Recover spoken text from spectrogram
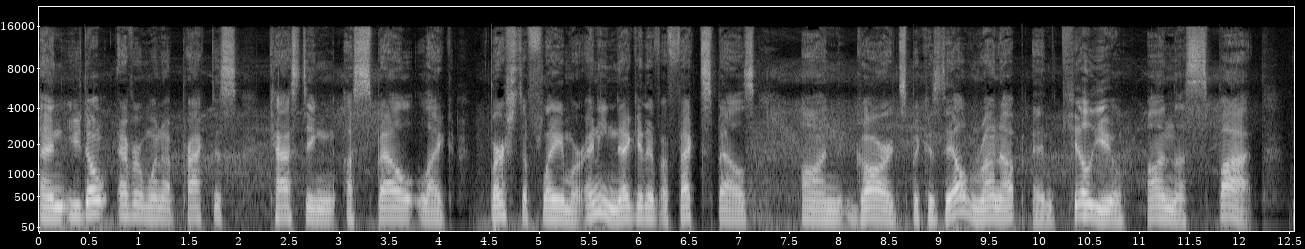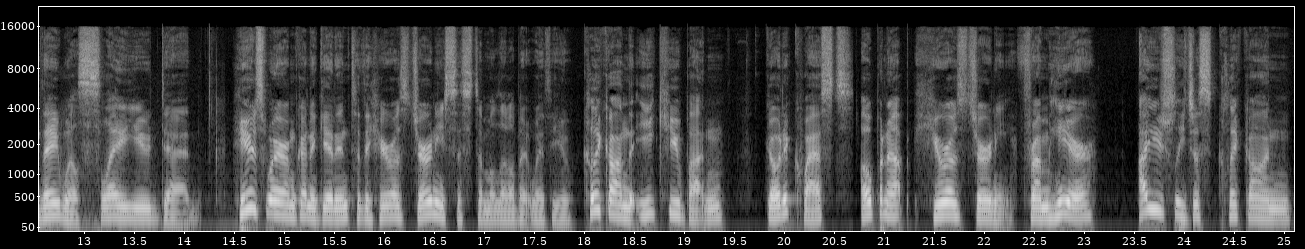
And you don't ever want to practice casting a spell like Burst of Flame or any negative effect spells on guards because they'll run up and kill you on the spot. They will slay you dead. Here's where I'm going to get into the hero's journey system a little bit with you. Click on the EQ button, go to quests, open up hero's journey. From here, I usually just click on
